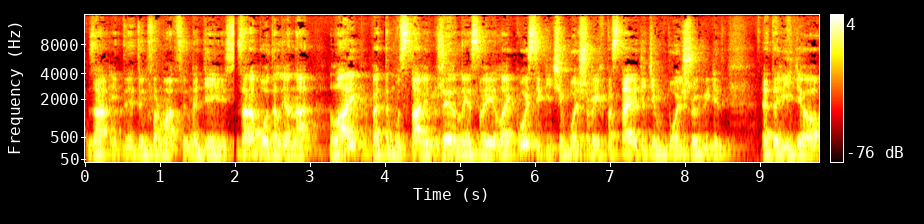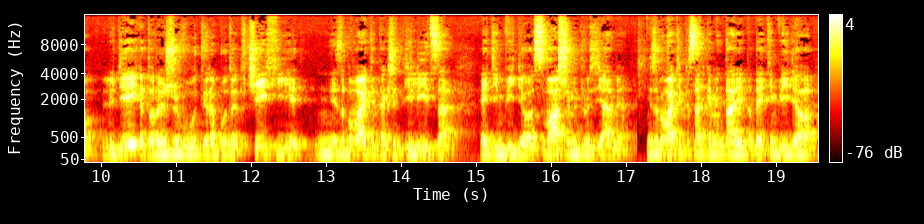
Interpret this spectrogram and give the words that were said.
за эту информацию. Надеюсь, заработал я на лайк, поэтому ставим жирные свои лайкосики. Чем больше вы их поставите, тем больше увидит это видео людей, которые живут и работают в Чехии. Не забывайте также делиться этим видео с вашими друзьями. Не забывайте писать комментарии под этим видео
